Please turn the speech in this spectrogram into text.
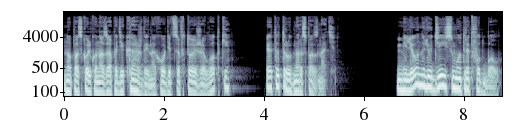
но поскольку на Западе каждый находится в той же лодке, это трудно распознать. Миллионы людей смотрят футбол.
